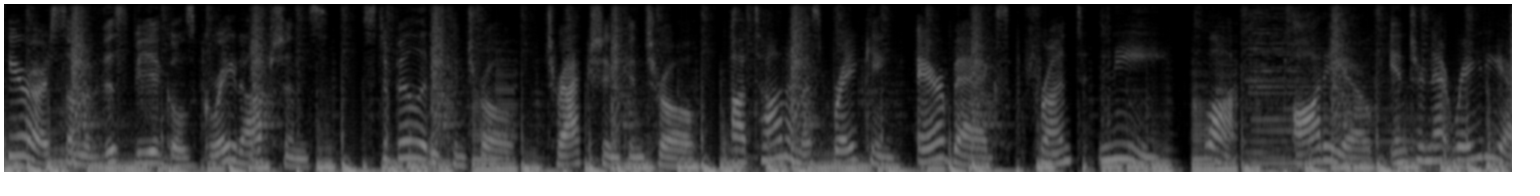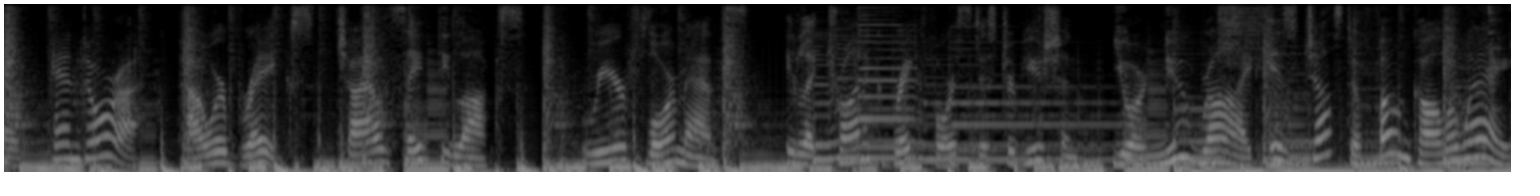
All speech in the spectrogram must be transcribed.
Here are some of this vehicle's great options. Stability control, traction control, autonomous braking, airbags, front knee, clock, audio, internet radio, Pandora, power brakes, child safety locks, rear floor mats, electronic brake force distribution. Your new ride is just a phone call away.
